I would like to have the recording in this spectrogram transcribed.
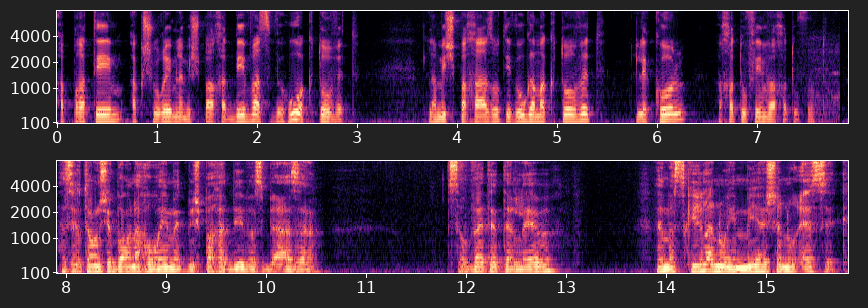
הפרטים הקשורים למשפחת ביבס, והוא הכתובת למשפחה הזאת, והוא גם הכתובת לכל החטופים והחטופות. הסרטון שבו אנחנו רואים את משפחת ביבס בעזה צובט את הלב ומזכיר לנו עם מי יש לנו עסק,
